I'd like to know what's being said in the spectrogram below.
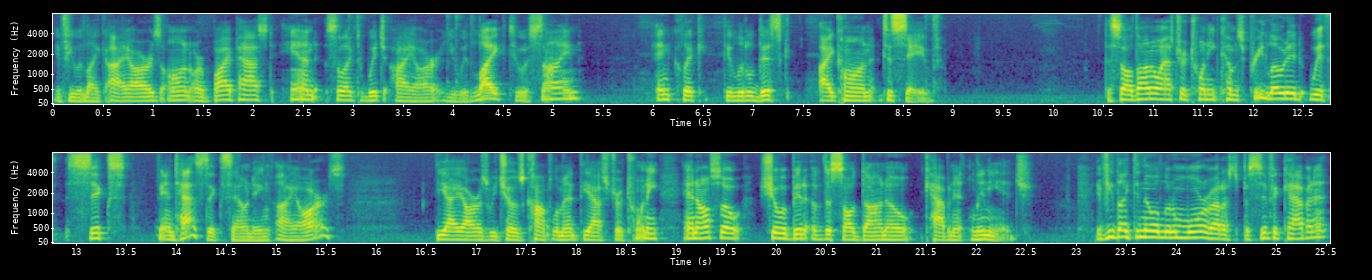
if you would like IRs on or bypassed, and select which IR you would like to assign, and click the little disk icon to save. The Soldano Astro 20 comes preloaded with six fantastic sounding IRs. The IRs we chose complement the Astro 20 and also show a bit of the Soldano cabinet lineage. If you'd like to know a little more about a specific cabinet,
